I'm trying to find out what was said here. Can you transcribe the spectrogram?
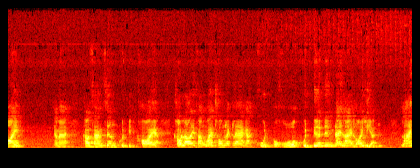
อยใช่ไหมเขาสร้างเครื่องขุดบิตคอยอะเขาเล่าให้ฟังว่าช่วงแรกๆอะขุดโอ้โหขุดเดือนหนึ่งได้หลายร้อยเหรียญหลาย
